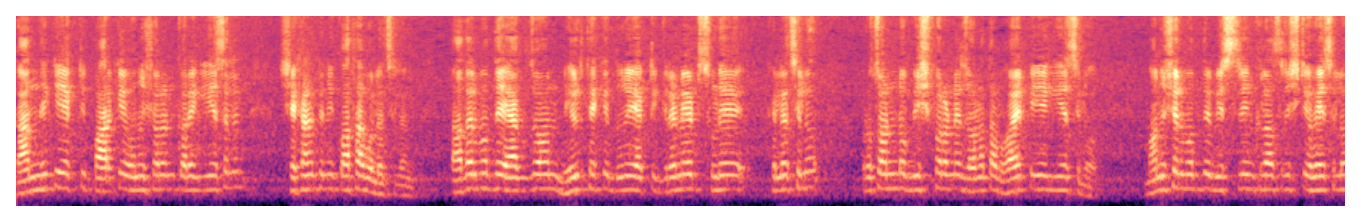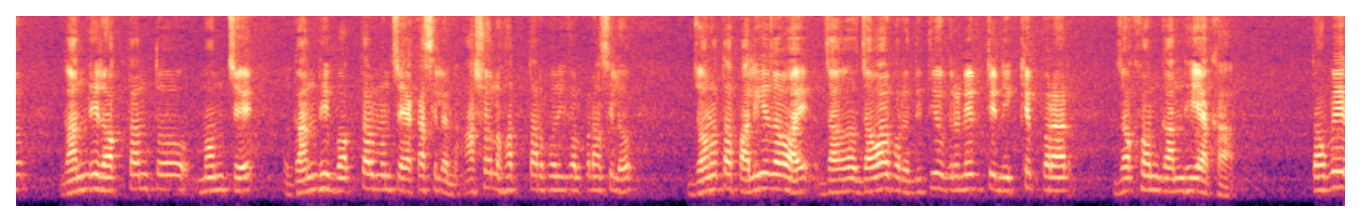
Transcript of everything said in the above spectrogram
গান্ধীকে একটি পার্কে অনুসরণ করে গিয়েছিলেন। সেখানে তিনি কথা বলেছিলেন। তাদের মধ্যে একজন ভিড় থেকে দূরে একটি গ্রেনেড ছুঁড়ে ফেলেছিল। প্রচণ্ড বিস্ফোরণে জনতা ভয় পেয়ে গিয়েছিল। মানুষের মধ্যে বিশৃঙ্খলা সৃষ্টি হয়েছিল। গান্ধী রক্তান্ত মঞ্চে গান্ধী বক্তার মঞ্চে একা ছিলেন। আসল হত্যার পরিকল্পনা ছিল জনতা পালিয়ে যাওয়ায় যাওয়া- যাওয়ার পরে দ্বিতীয় গ্রেনেডটি নিক্ষেপ করার, যখন গান্ধী একা। তবে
